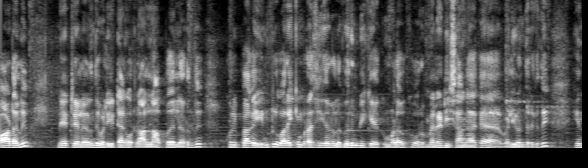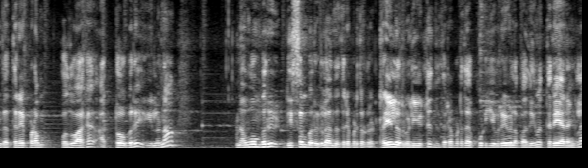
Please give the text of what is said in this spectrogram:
பாடல் நேற்றையிலேருந்து வெளியிட்டாங்க. ஒரு நாலு நாற்பதுலேருந்து குறிப்பாக இன்று வரைக்கும் ரசிகர்கள் விரும்பி கேட்கும் அளவுக்கு ஒரு மெலடி சாங்காக வெளிவந்திருக்குது. இந்த திரைப்படம் பொதுவாக அக்டோபர் இல்லைனா நவம்பர் டிசம்பரில் அந்த திரைப்படத்தோட ட்ரெய்லர் வெளியிட்டு இந்த திரைப்படத்தை கூடிய விரைவில் பார்த்தீங்கன்னா திரையரங்கில்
